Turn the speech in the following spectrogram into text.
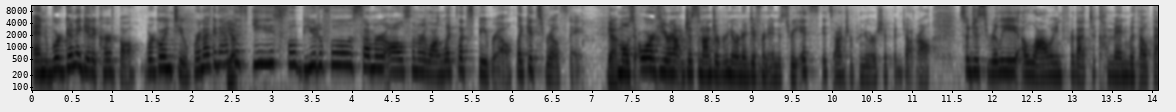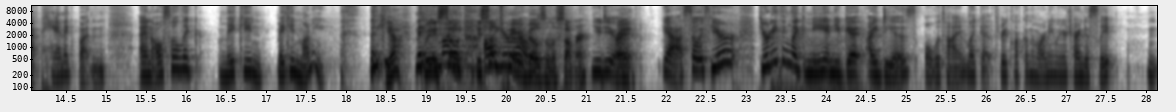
and we're gonna get a curveball. We're going to. We're not gonna have Yep. this easeful beautiful summer all summer long. Like let's be real. Like it's real estate. Yeah. most or if you're not just an entrepreneur in a different industry it's it's entrepreneurship in general. So just really allowing for that to come in without that panic button and also like making making money making, Yeah. making you money still you still have to pay your bills in the summer. You do. Right? Yeah. So if you're if you're anything like me and you get ideas all the time, like at three o'clock in the morning when you're trying to sleep. mm,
